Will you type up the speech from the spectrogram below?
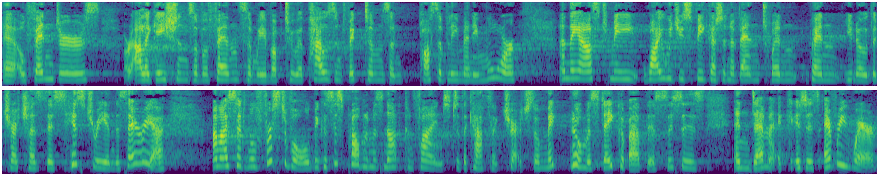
uh, offenders or allegations of offence, and we have up to a thousand victims and possibly many more. And they asked me, why would you speak at an event when, when, you know, the church has this history in this area? And I said, well, first of all, because this problem is not confined to the Catholic Church. So make no mistake about this. This is endemic. It is everywhere.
